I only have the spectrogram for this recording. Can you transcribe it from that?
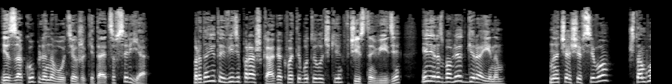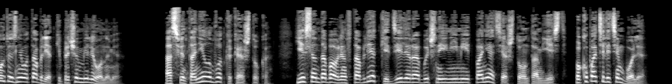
из закупленного у тех же китайцев сырья. Продают и в виде порошка, как в этой бутылочке, в чистом виде, или разбавляют героином. Но чаще всего штампуют из него таблетки, причем миллионами. А с фентанилом вот какая штука. Если он добавлен в таблетки, дилеры обычно и не имеют понятия, что он там есть, покупатели тем более.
